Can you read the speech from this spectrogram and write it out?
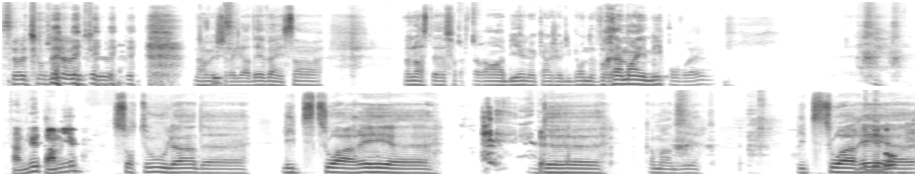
Ça va te changer avec. Non, mais je regardais Vincent. Non, non, c'était vraiment bien le camp Jolibé. On a vraiment aimé pour vrai. Tant mieux, tant mieux. Surtout là, de, les petites soirées euh, de. Comment dire? Les petites soirées. De euh,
